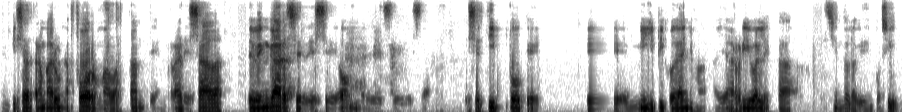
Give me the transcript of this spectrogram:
empieza a tramar una forma bastante enrarezada de vengarse de ese hombre, de ese, tipo que, mil y pico de años allá arriba le está haciendo la vida imposible.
